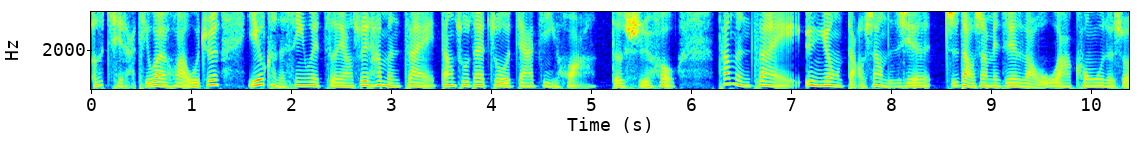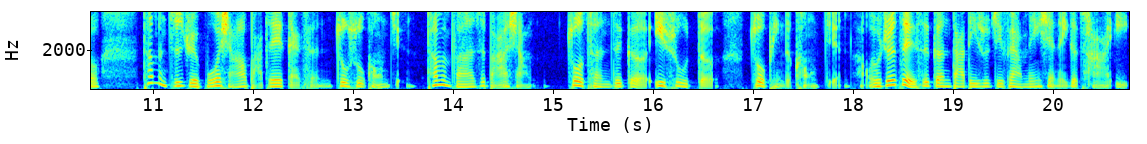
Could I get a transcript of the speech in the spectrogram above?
而且啦，题外话，我觉得也有可能是因为这样，所以他们在当初在做家计划的时候，他们在运用岛上的这些指导上面这些老屋啊、空屋的时候，他们直觉不会想要把这些改成住宿空间，他们反而是把它想做成这个艺术的作品的空间。好，我觉得这也是跟大地书记非常明显的一个差异。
